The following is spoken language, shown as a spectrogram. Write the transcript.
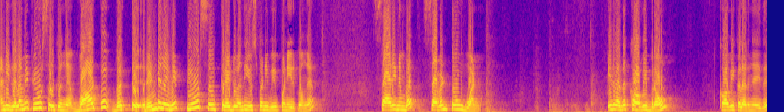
அண்ட் இது எல்லாமே பியூர் சில்க்குங்க வார்ப்பு வெட்டு ரெண்டுலேயுமே பியூர் சில்க் த்ரெட் வந்து யூஸ் பண்ணி வியூ பண்ணியிருக்கோங்க. Saree number seven two one இது வந்து காவி ப்ரௌன் காவி கலருங்க இது.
